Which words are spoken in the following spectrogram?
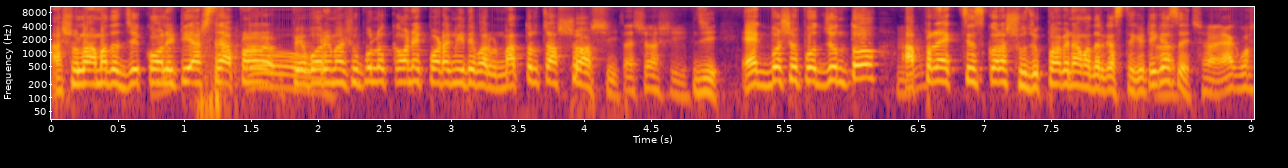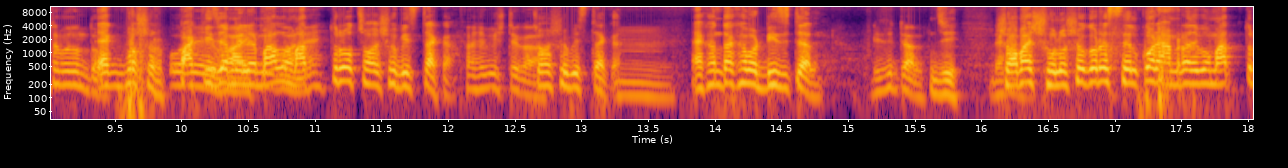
আসলে আমাদের যে কোয়ালিটি আসছে আপনার ফেব্রুয়ারি মাস উপলক্ষে অনেক প্রোডাক্ট নিতে পারবেন মাত্র চারশো আশি। 480 জি এক বছর পর্যন্ত আপনারা এক্সচেঞ্জ করার সুযোগ পাবেন আমাদের কাছ থেকে ঠিক আছে? আচ্ছা এক বছর পর্যন্ত? এক বছর। পাকিজা ভাই, মাল মাত্র ছয়শো বিশ টাকা। 620 টাকা? ছয়শো বিশ টাকা। এখন দেখাবো ডিজিটাল ডিজিটাল জি সবাই ষোলোশো করে সেল করে আমরা দেবো মাত্র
